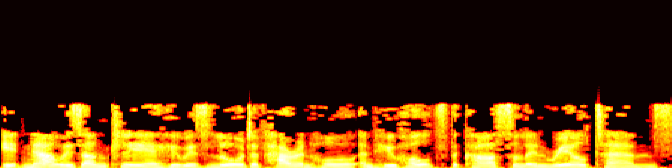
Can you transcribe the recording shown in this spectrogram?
It now is unclear who is Lord of Harrenhal and who holds the castle in real terms.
